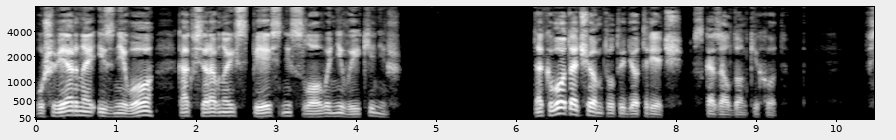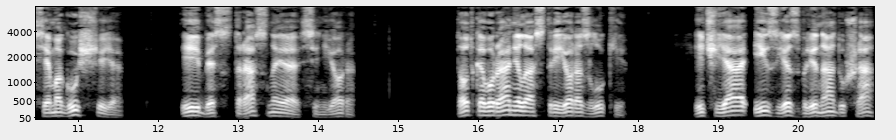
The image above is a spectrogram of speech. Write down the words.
Уж верно, из него, как все равно из песни, слова не выкинешь. — Так вот о чем тут идет речь, — сказал Дон Кихот всемогущая и бесстрастная сеньора. Тот, кого ранило острие разлуки, и чья изъязвлена душа,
